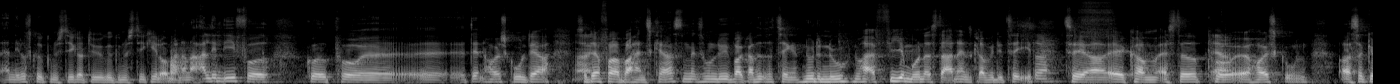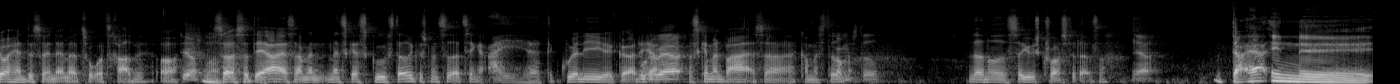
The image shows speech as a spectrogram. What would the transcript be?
han elskede gymnastik og dyrkede gymnastik hele året, men han har aldrig lige fået gået på øh, øh, den højskole der. Nej. Så derfor var hans kæreste, mens hun lige var gravid, så tænkte nu er det nu. Nu har jeg fire måneder at starte hans graviditet Så. til at øh, komme afsted på Ja. øh, højskolen. Og så gjorde han det så i en alder af 32. Og Det er også meget. så, så det er altså, man, man skal sgu stadig, hvis man sidder og tænker, ej, ja, det kunne jeg lige øh, gøre det, her. det være- Så skal man bare altså, komme afsted. Kom afsted. Lave noget seriøst crossfit altså. Ja. Der er en øh,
